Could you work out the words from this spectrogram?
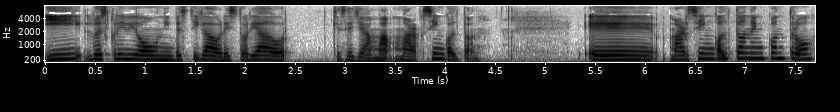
y lo escribió un investigador historiador que se llama Mark Singleton. Eh, Mark Singleton encontró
